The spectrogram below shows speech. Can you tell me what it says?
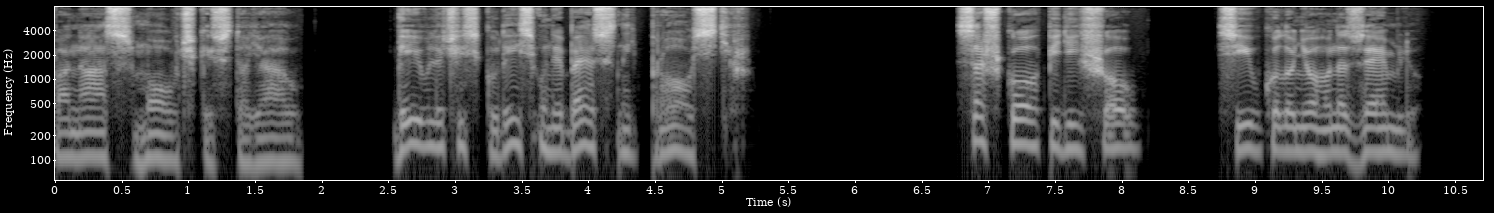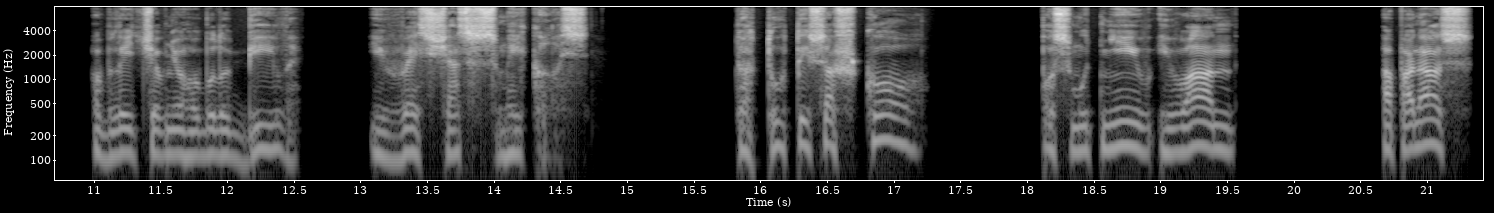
Панас мовчки стояв, дивлячись кудись у небесний простір. Сашко підійшов, сів коло нього на землю. Обличчя в нього було біле і весь час смикалось. Та тут і Сашко. посмутнів Іван, а Панас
